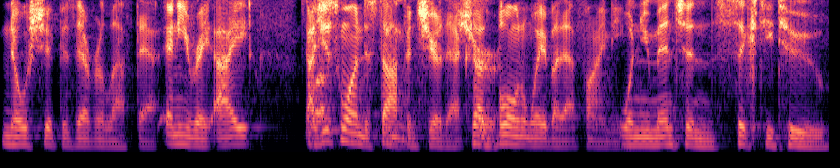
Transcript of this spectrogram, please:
no ship has ever left that. At any rate, I, I just wanted to stop mm, and share that because I was blown away by that finding. When you mentioned 62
